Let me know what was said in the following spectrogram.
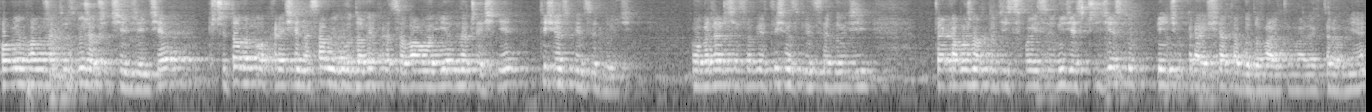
Powiem Wam, że to jest duże przedsięwzięcie. W szczytowym okresie na samej budowie pracowało jednocześnie 1500 ludzi. Wyobraźcie sobie 1500 ludzi, taka można powiedzieć swoisty ludzie z 35 krajów świata budowali tę elektrownię.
